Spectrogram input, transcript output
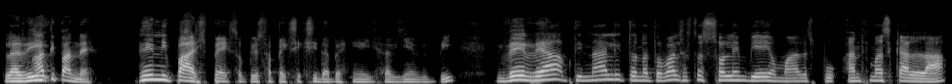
Δηλαδή Άτυπα ναι. δεν υπάρχει παίκτης ο οποίος θα παίξει 60 παιχνίδια και θα βγει MVP. Βέβαια, απ' την άλλη, το να το βάλεις αυτό στι all NBA ομάδες που, αν θυμάσαι καλά,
